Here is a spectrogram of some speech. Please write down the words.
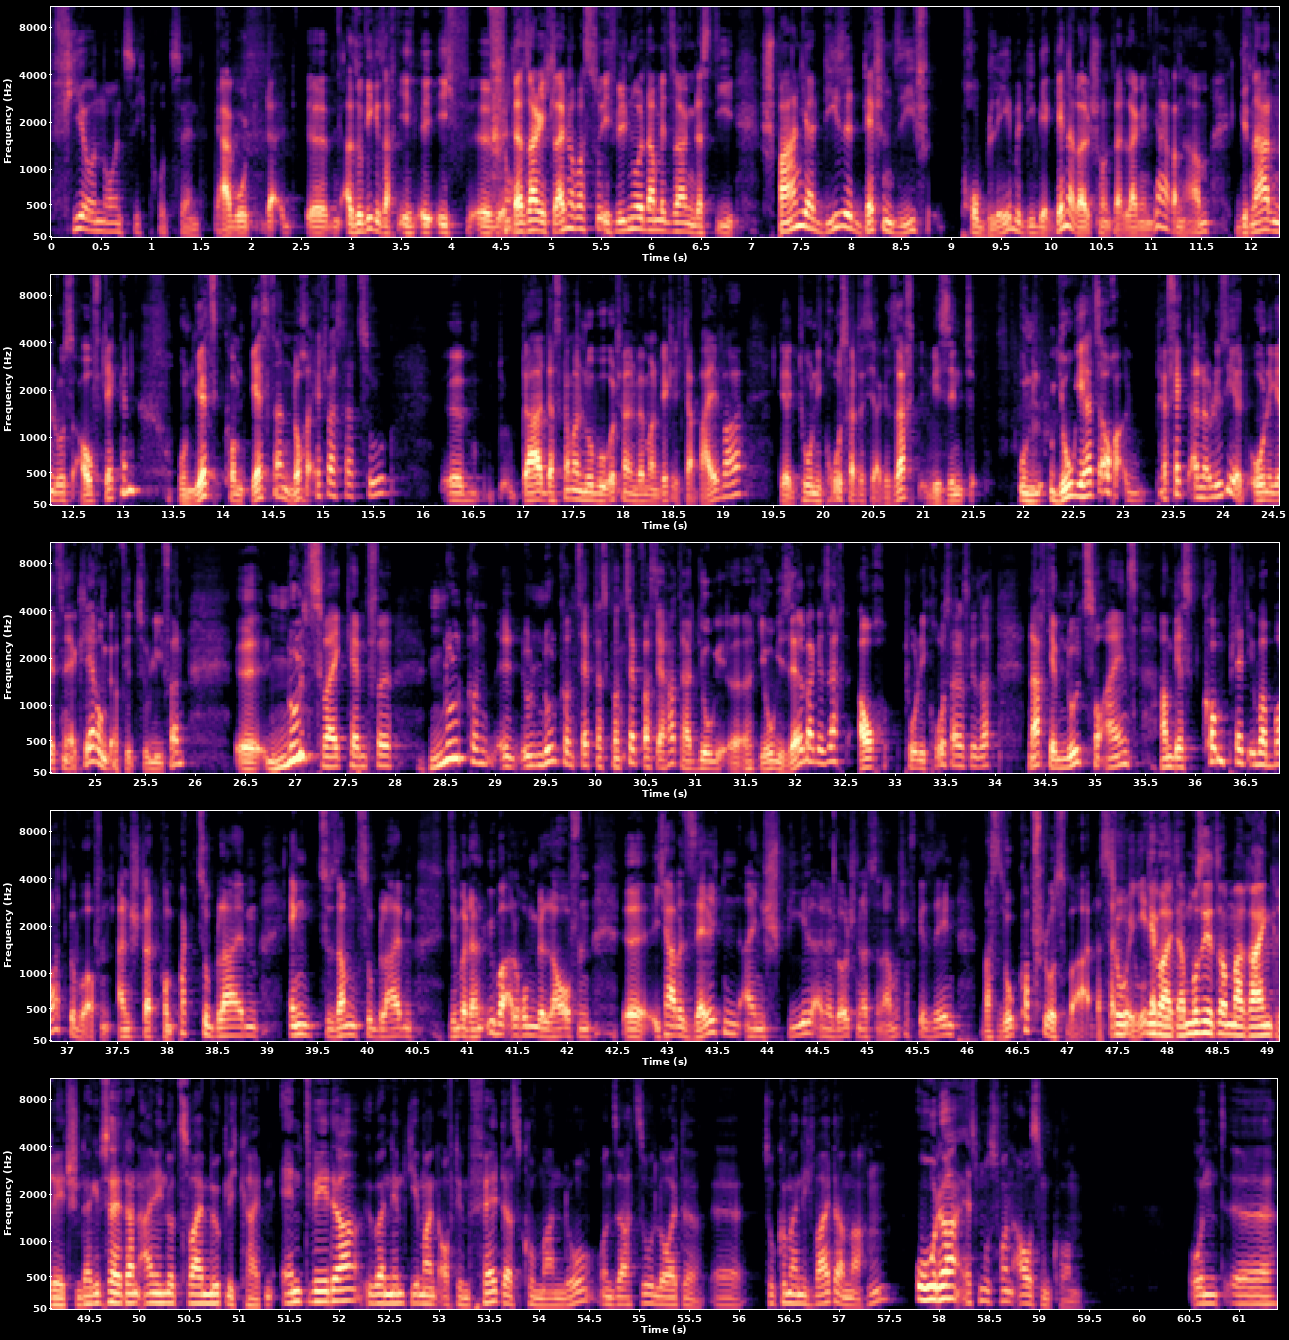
94 Prozent. Ja gut, da, äh, also wie gesagt, ich, ich äh, da sage ich gleich noch was zu. Ich will nur damit sagen, dass die Spanier diese Defensivprobleme, die wir generell schon seit langen Jahren haben, gnadenlos aufdecken. Und jetzt kommt gestern noch etwas dazu. Äh, da, das kann man nur beurteilen, wenn man wirklich dabei war. Der Toni Groß hat es ja gesagt, wir sind, und Yogi hat es auch perfekt analysiert, ohne jetzt eine Erklärung dafür zu liefern äh, null Zweikämpfe, null, Kon äh, null Konzept. Das Konzept, was er hatte, hat Yogi, äh, hat Yogi selber gesagt, auch Toni Kroos hat es gesagt. Nach dem 0 zu 1 haben wir es komplett über Bord geworfen. Anstatt kompakt zu bleiben, eng zusammen zu bleiben, sind wir dann überall rumgelaufen. Äh, ich habe selten ein Spiel einer deutschen Nationalmannschaft gesehen, was so kopflos war. Das hat so, jeder Ewald, da muss ich jetzt auch mal reingrätschen. Da gibt es ja dann eigentlich nur zwei Möglichkeiten. Entweder übernimmt jemand auf dem Feld das Kommando und sagt, so Leute, äh, so können wir nicht weitermachen. Oder es muss von außen kommen. Und äh,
